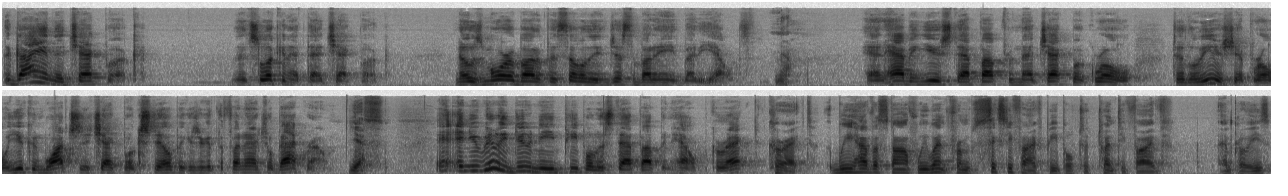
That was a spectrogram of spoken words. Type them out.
The guy in the checkbook that's looking at that checkbook knows more about a facility than just about anybody else. Yeah. And having you step up from that checkbook role to the leadership role, you can watch the checkbook still because you get the financial background. Yes, And, you really do need people to step up and help, correct? correct. We have a staff, we went from 65 people to 25 employees.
